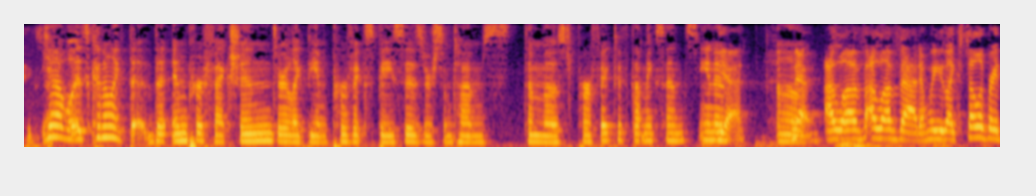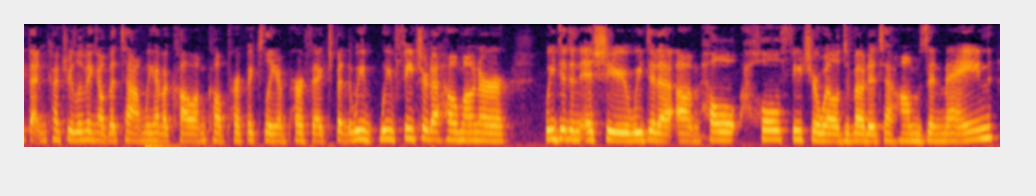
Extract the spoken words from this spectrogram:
Exactly. Yeah, well, it's kind of like the the imperfections or like the imperfect spaces are sometimes the most perfect, if that makes sense. You know? Yeah. Um, no, I love I love that, and we like celebrate that in country living all the time. We have a column called "Perfectly Imperfect," but we we featured a homeowner we did an issue. We did a um, whole whole feature wheel devoted to homes in Maine.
